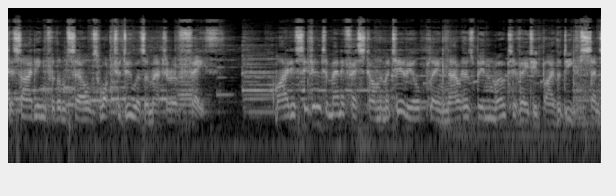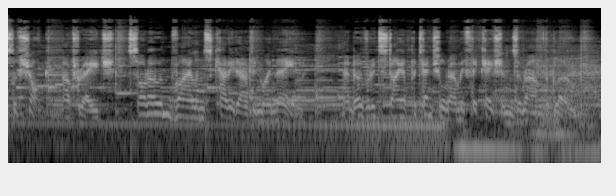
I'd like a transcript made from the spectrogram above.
deciding for themselves what to do as a matter of faith. My decision to manifest on the material plane now has been motivated by the deep sense of shock, outrage, sorrow, and violence carried out in my name, and over its dire potential ramifications around the globe.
